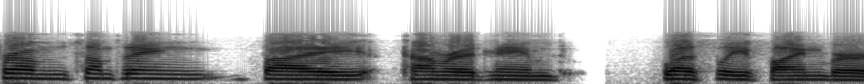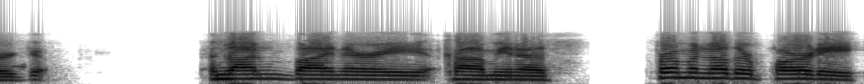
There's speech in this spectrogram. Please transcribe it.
from something by a comrade named Leslie Feinberg, a non-binary communist from another party,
